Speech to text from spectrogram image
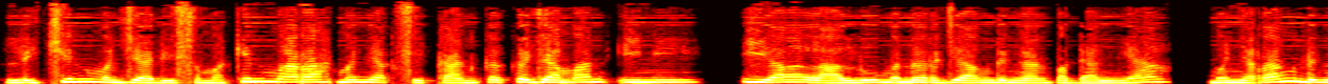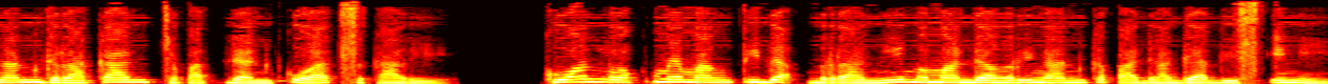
Licin menjadi semakin marah menyaksikan kekejaman ini, ia lalu menerjang dengan pedangnya, menyerang dengan gerakan cepat dan kuat sekali. Kuan Lok memang tidak berani memandang ringan kepada gadis ini.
